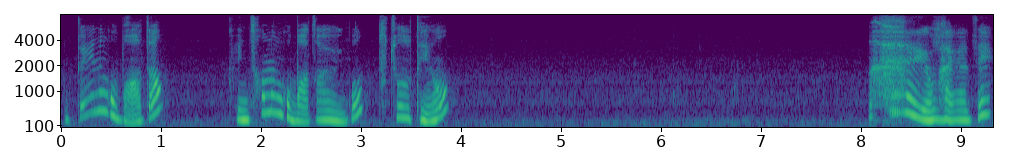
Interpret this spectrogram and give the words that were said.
이거 떼는 거 맞아? 괜찮은 거 맞아요 이거? 붙여도 돼요? 이거 봐야지.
